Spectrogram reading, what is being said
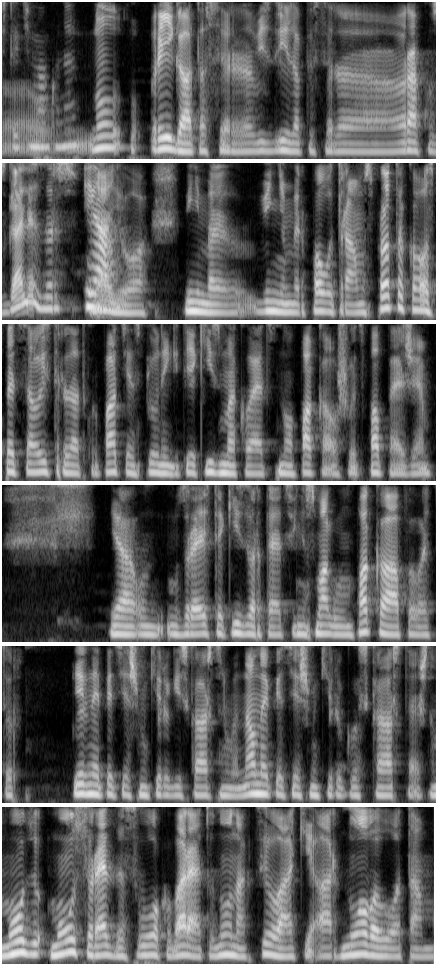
visticamāk, un ne? Nu, Rīgā tas ir visdrīzāk tas ir Rakus Gaļezers, Jā. jā, jo viņam ir, viņam ir politraumas protokols speciāli izstrādāt, kur pacients pilnīgi tiek izmeklēts no pakauša līdz papēžiem. Jā, un uzreiz tiek izvērtēts viņa smaguma pakāpe, vai tur ir nepieciešama ķirurģiska ārstēšana vai nav nepieciešama ķirurģiska ārstēšana. Mūsu, mūsu redzes loku varētu nonākt cilvēki ar novalotām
